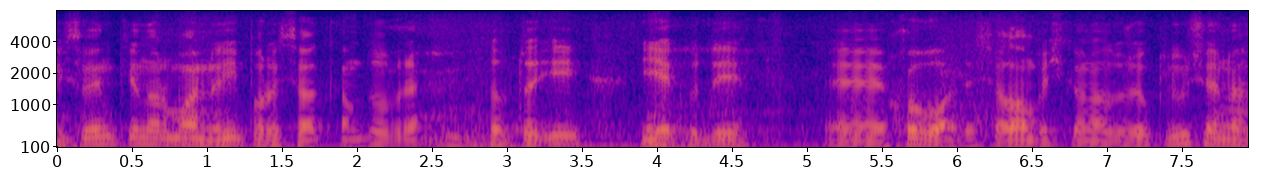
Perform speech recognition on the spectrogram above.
і свинки нормально, і поросяткам добре. Тобто і є куди е, ховатися. Лампочка у нас вже включена,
